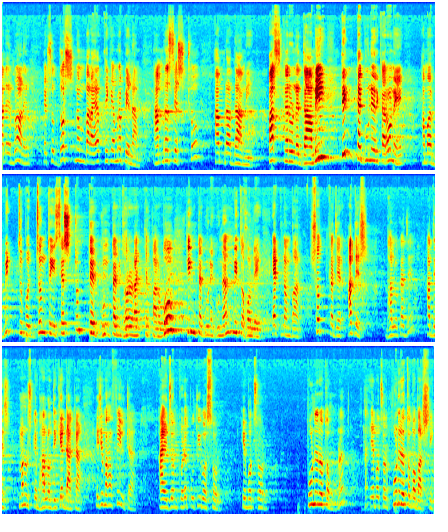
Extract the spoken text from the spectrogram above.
আলে ইমরানের একশো দশ নম্বর আয়াত থেকে আমরা পেলাম, আমরা শ্রেষ্ঠ, আমরা দামি। পাঁচ কারণে দামি, তিনটা গুণের কারণে আমার মৃত্যু পর্যন্ত এই শ্রেষ্ঠত্বের গুণটা আমি ধরে রাখতে পারব। তিনটা গুণে গুণান্বিত হলে এক নাম্বার সৎ কাজের আদেশ ভালো কাজে আদেশ মানুষকে ভালো দিকে ডাকা। এই যে মাহফিলটা আয়োজন করে প্রতি বছর, এবছর পনেরোতম না? এবছর পনেরোতম বার্ষিক।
